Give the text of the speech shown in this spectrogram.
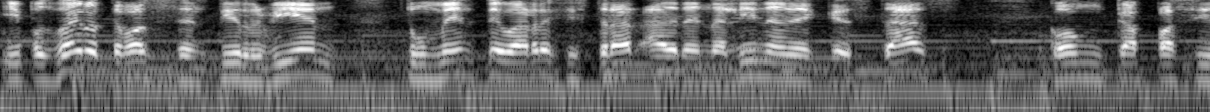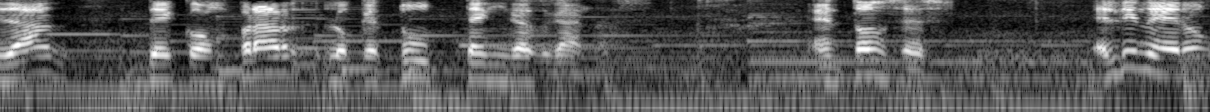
y pues bueno, te vas a sentir bien. Tu mente va a registrar adrenalina de que estás con capacidad de comprar lo que tú tengas ganas. Entonces, el dinero,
